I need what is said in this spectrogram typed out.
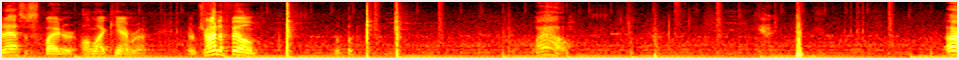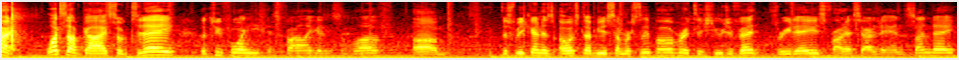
dead ass a spider on my camera. I'm trying to film. What the? Wow. All right, what's up, guys? So today the 240 is finally getting some love. Um, this weekend is OSW Summer Sleepover. It's a huge event, three days, Friday, Saturday, and Sunday.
